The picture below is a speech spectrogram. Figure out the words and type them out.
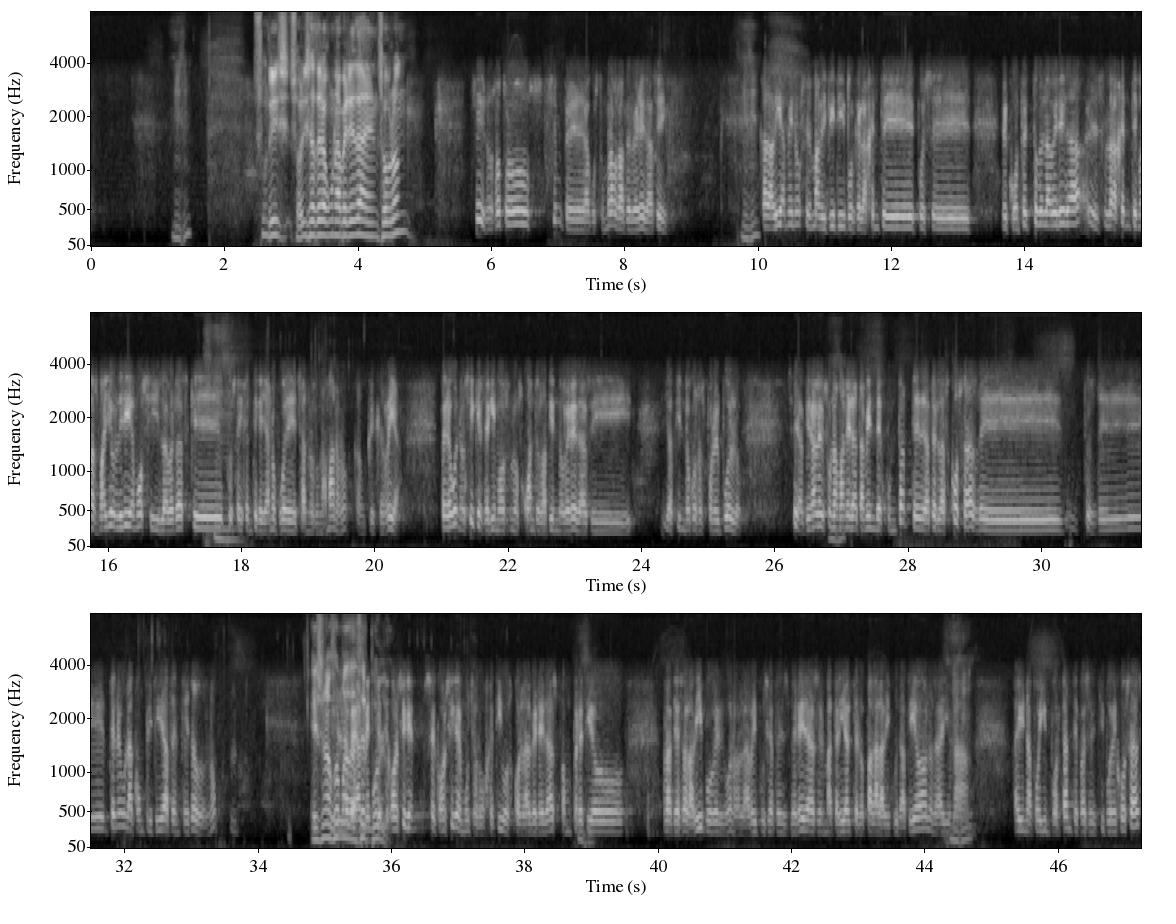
¿Solís, hacer alguna vereda en Sobrón? Sí, nosotros siempre acostumbramos a hacer vereda, sí. Cada día menos es más difícil porque la gente, pues eh, el concepto de la vereda es la gente más mayor, diríamos, y la verdad es que pues hay gente que ya no puede echarnos una mano, ¿no? aunque querría. Pero bueno, sí que seguimos unos cuantos haciendo veredas y haciendo cosas por el pueblo. Sí, al final es una manera también de juntarte, de hacer las cosas, de, pues de tener una complicidad entre todos, ¿no? Es una forma de hacer pueblo. Se consiguen, se consiguen muchos objetivos con las veredas a un precio, gracias a la DIP, porque bueno, la DIP si haces veredas, el material te lo paga la Diputación, o sea, hay, una, hay un apoyo importante para ese tipo de cosas.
